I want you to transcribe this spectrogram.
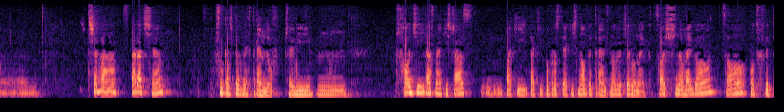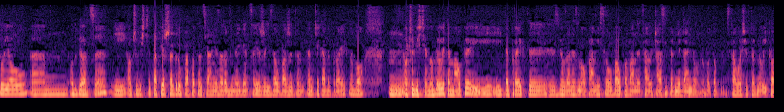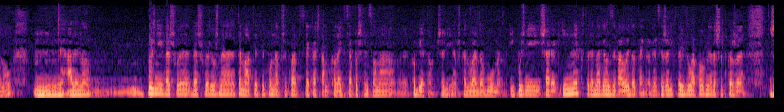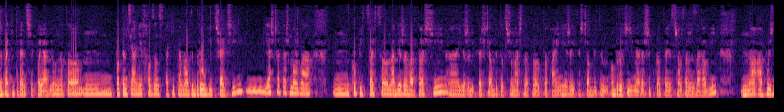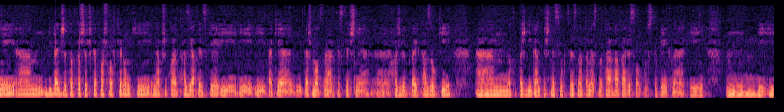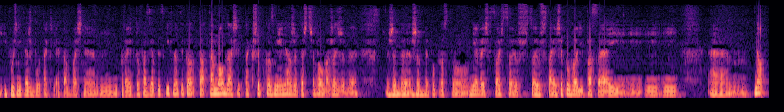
trzeba starać się szukać pewnych trendów, czyli mm, wchodzi raz na jakiś czas taki, taki po prostu jakiś nowy trend, nowy kierunek, coś nowego, co podchwytują um, odbiorcy i oczywiście ta pierwsza grupa potencjalnie zarobi najwięcej, jeżeli zauważy ten, ten ciekawy projekt, no bo oczywiście no były te małpy i, i te projekty związane z małpami są wałkowane cały czas i pewnie będą, no bo to stało się pewną ikoną, um, ale no Później weszły, weszły różne tematy, typu na przykład jakaś tam kolekcja poświęcona e, kobietom, czyli na przykład World of Women i później szereg innych, które nawiązywały do tego. Więc jeżeli ktoś wyłapał w miarę szybko, że, że taki trend się pojawił, no to mm, potencjalnie wchodząc w taki temat drugi, trzeci, jeszcze też można mm, kupić coś, co nabierze wartości. Jeżeli ktoś chciałby to trzymać, no to, to fajnie. Jeżeli ktoś chciałby tym obrócić w miarę szybko, to jest szansa, że zarobi. No a później widać, że to troszeczkę poszło w kierunki na przykład azjatyckie i, i, i takie też mocne artystycznie, e, choćby projekt Azuki, no to też gigantyczny sukces, natomiast no, te awatary są po prostu piękne i, mm, i, i później też był taki etap właśnie mm, projektów azjatyckich, no tylko ta, ta moda się tak szybko zmienia, że też trzeba uważać, żeby żeby, żeby po prostu nie wejść w coś, co już, co już staje się powoli pase i, i, i no,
